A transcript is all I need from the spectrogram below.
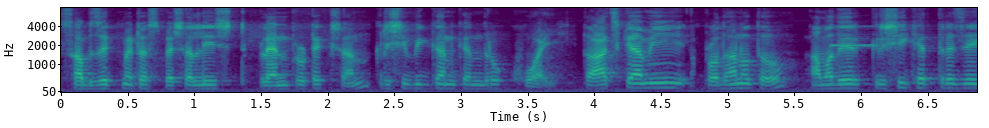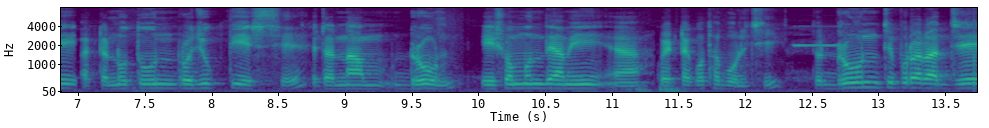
subject matter specialist, plan protection, Krishi Vigyan Kendra খোয়াই। তো আজকে আমি প্রধানত আমাদের কৃষি ক্ষেত্রে যে একটা নতুন প্রযুক্তি এসছে এটার নাম ড্রোন এই সম্বন্ধে আমি কয়েকটা কথা বলছি। তো ড্রোন ত্রিপুরা রাজ্যে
